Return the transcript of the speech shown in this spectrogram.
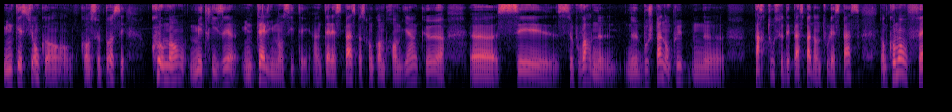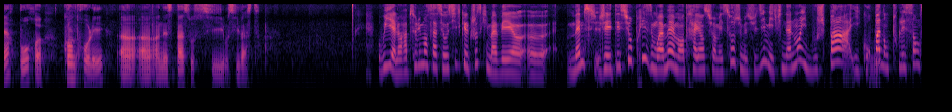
une question qu'on se pose, c'est comment maîtriser une telle immensité, un tel espace, parce qu'on comprend bien que ce pouvoir ne, bouge pas non plus ne, partout, se déplace pas dans tout l'espace. Donc, comment faire pour contrôler un, espace aussi, aussi vaste? Oui, alors absolument, ça c'est aussi quelque chose qui m'avait, euh, euh, même j'ai été surprise moi-même en travaillant sur mes sources, je me suis dit, mais finalement, ils bougent pas, ils courent pas dans tous les sens,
